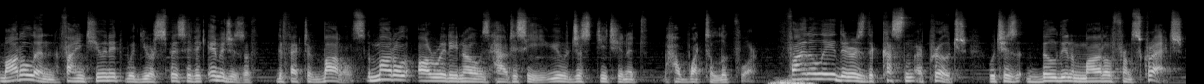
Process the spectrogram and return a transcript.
model and fine-tune it with your specific images of defective bottles. The model already knows how to see, you're just teaching it how, what to look for. Finally, there is the custom approach, which is building a model from scratch.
